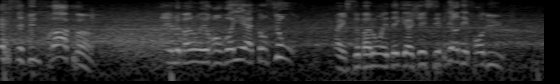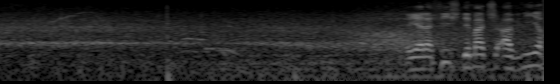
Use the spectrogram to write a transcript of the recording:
Et c'est une frappe Et le ballon est renvoyé, attention Allez, ce ballon est dégagé, c'est bien défendu. Et à l'affiche des matchs à venir,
